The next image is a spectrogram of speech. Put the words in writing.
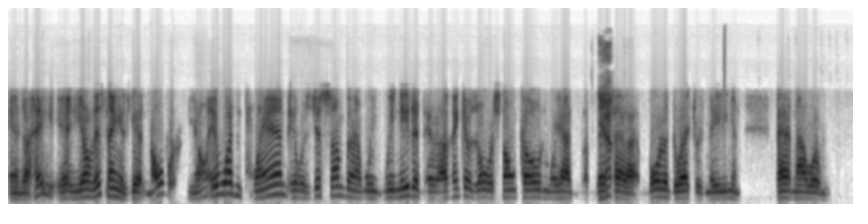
And uh, hey, eh, you know this thing is getting over. You know it wasn't planned. It was just something that we we needed. I think it was over Stone Cold, and we had Yep. had a board of directors meeting, and Pat and I were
